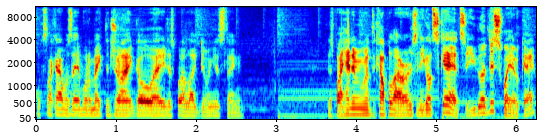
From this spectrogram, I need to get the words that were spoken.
Looks like I was able to make the giant go away just by, like, doing his thing. Just by hitting him with a couple arrows and he got scared. So you go this way, okay?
